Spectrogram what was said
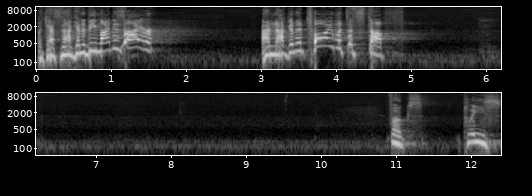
But that's not going to be my desire. I'm not going to toy with the stuff. Folks, please,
